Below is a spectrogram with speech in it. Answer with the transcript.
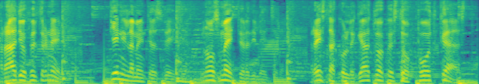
Radio Feltrinelli, tieni la mente a sveglia, non smettere di leggere. Resta collegato a questo podcast.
